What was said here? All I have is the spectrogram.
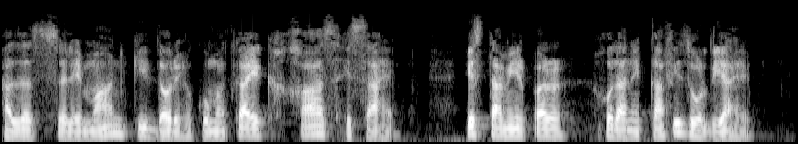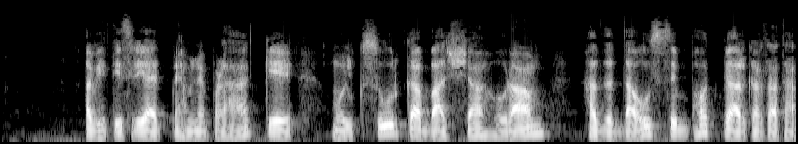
حضرت سلیمان کی دور حکومت کا ایک خاص حصہ ہے۔ اس تعمیر پر خدا نے کافی زور دیا ہے۔ ابھی تیسری آیت میں ہم نے پڑھا کہ ملک سور کا بادشاہ حرام حضرت داؤد سے بہت پیار کرتا تھا۔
